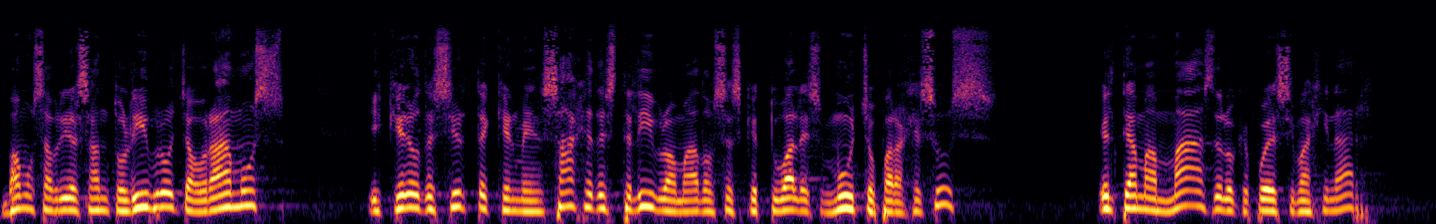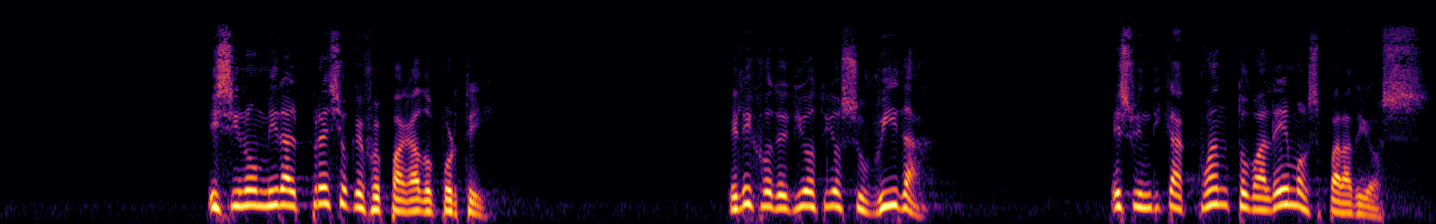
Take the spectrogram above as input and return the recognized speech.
vamos a abrir el santo libro, ya oramos. Y quiero decirte que el mensaje de este libro, amados, es que tú vales mucho para Jesús. Él te ama más de lo que puedes imaginar. Y si no, mira el precio que fue pagado por ti. El Hijo de Dios dio su vida. Eso indica cuánto valemos para Dios.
